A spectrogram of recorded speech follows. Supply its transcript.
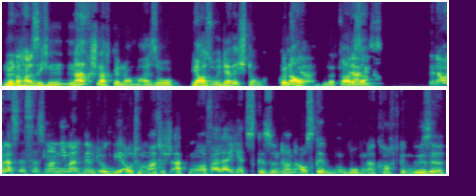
ne, dann hat er sich einen Nachschlag genommen. Also ja, so in der Richtung. Genau, ja. wie du das gerade ja, sagst. Genau. Genau das ist es. Ne? Niemand nimmt irgendwie automatisch ab, nur weil er jetzt gesünder und ausgewogener kocht. Gemüse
